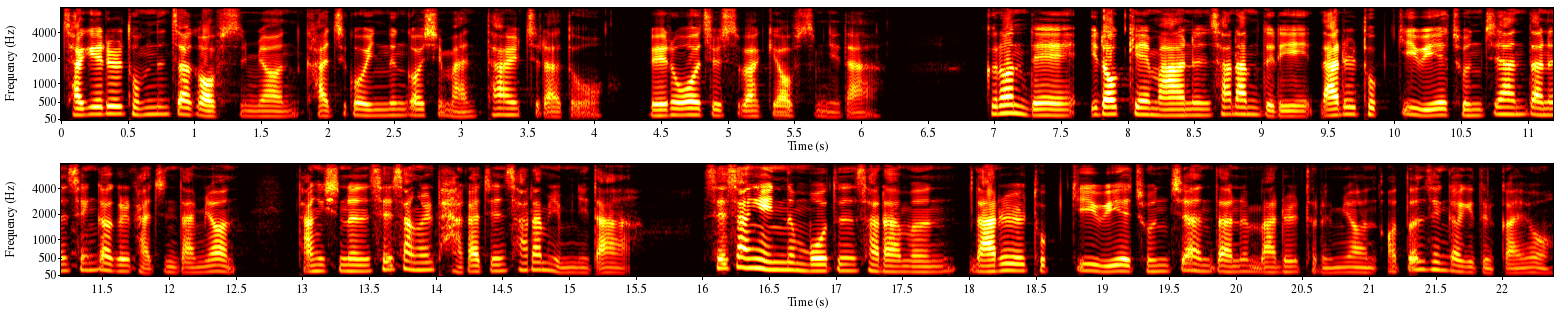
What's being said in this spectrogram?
자기를 돕는 자가 없으면 가지고 있는 것이 많다 할지라도 외로워질 수밖에 없습니다. 그런데 이렇게 많은 사람들이 나를 돕기 위해 존재한다는 생각을 가진다면 당신은 세상을 다 가진 사람입니다. 세상에 있는 모든 사람은 나를 돕기 위해 존재한다는 말을 들으면 어떤 생각이 들까요?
